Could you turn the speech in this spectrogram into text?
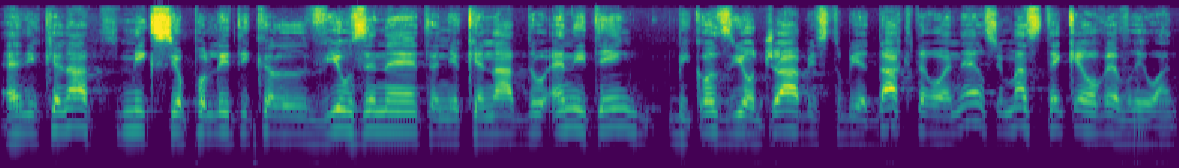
and you cannot mix your political views in it, and you cannot do anything because your job is to be a doctor or a nurse. You must take care of everyone.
